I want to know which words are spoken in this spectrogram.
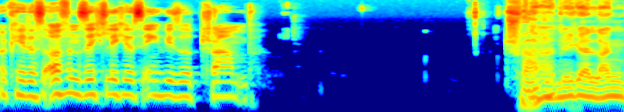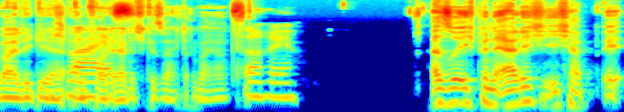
Okay, das Offensichtliche ist irgendwie so Trump. Ja, Trump? mega langweilige Ich Antwort, weiß. ehrlich gesagt, aber ja. Sorry. Also ich bin ehrlich, ich habe,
